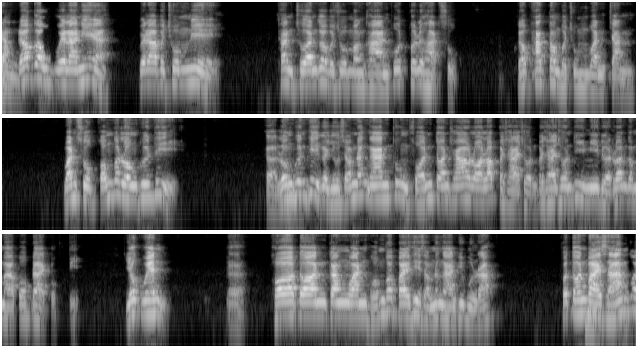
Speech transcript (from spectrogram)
ครับอืมแล้วก็เวลาเนี้ยเวลาประชุมนี่ ท่านชวนก็ประชุมอังคารพุธพฤหัสศุกร์แล้วพักต้องประชุมวันจันทร์ วันศุกร์ผมก็ลงพื้นที่เอ่อลงพื้นที่ก็อยู่สำนักงานทุ่งฝนตอนเช้ารอรับประชาชน ประชาชนที่มีเดือดร้อนก็มาพบได้ปกติ ยกเว้นเออพอตอนกลางวันผมก็ไปที่สำนักงานพี่บุญรักษ์พอตอนบ่ายสามก็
